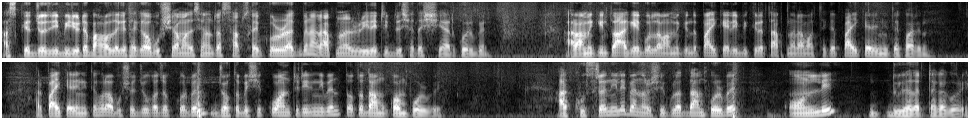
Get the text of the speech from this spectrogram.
আজকের যদি ভিডিওটা ভালো লেগে থাকে, অবশ্যই আমাদের চ্যানেলটা সাবস্ক্রাইব করে রাখবেন আর আপনার রিলেটিভদের সাথে শেয়ার করবেন। আর আমি কিন্তু আগেই বললাম, আমি কিন্তু পাইকারি বিক্রেতা, আপনারা আমার থেকে পাইকারি নিতে পারেন। আর পাইকারি নিতে হলে অবশ্যই যোগাযোগ করবেন, যত বেশি কোয়ান্টিটি নেবেন, তত দাম কম পড়বে। আর খুচরা নিলে বেনারসিগুলোর দাম পড়বে অনলি দুই হাজার টাকা করে।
